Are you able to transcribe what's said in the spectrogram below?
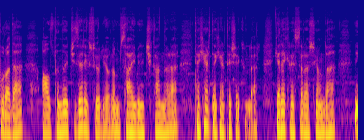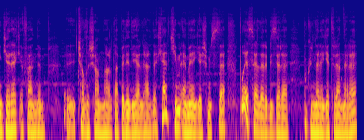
Burada altını çizerek söylüyorum sahibini çıkanlara teker teker teşekkürler. Gerek restorasyonda gerek efendim e, çalışanlarda, belediyelerde her kim emeğe geçmişse bu eserleri bizlere bugünlere getirenlere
